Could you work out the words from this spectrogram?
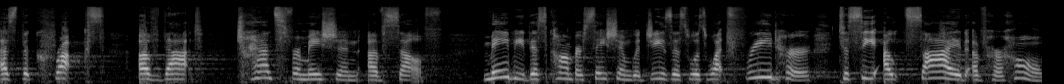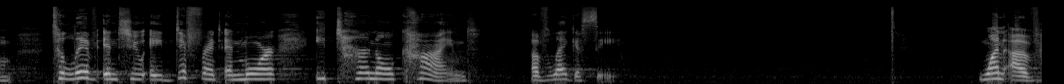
as the crux of that transformation of self. Maybe this conversation with Jesus was what freed her to see outside of her home, to live into a different and more eternal kind of legacy. One of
